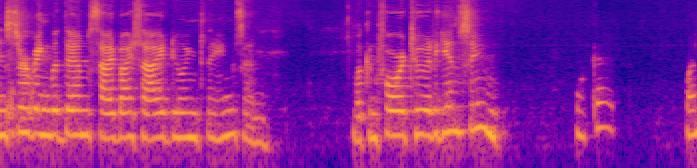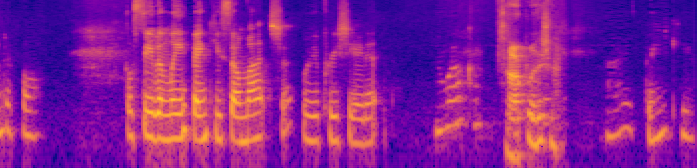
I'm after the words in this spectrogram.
and serving with them side by side, doing things and looking forward to it again soon. Well, good, wonderful. Well, Steve and Lee, thank you so much. We appreciate it. You're welcome. It's our pleasure. All right, thank you.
